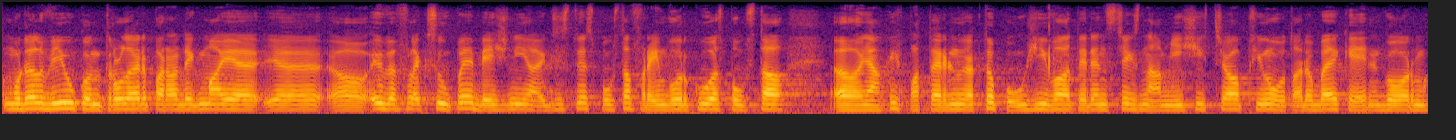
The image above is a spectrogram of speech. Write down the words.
model view controller paradigma je, je eh, i ve Flexu úplně běžný a existuje spousta frameworků a spousta uh, nějakých patternů, jak to používat. Jeden z těch známějších třeba přímo od Adobe je Cairngorm,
